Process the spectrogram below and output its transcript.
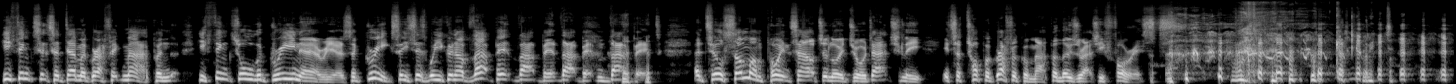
he thinks it's a demographic map and he thinks all the green areas are Greek. So he says, well, you can have that bit, that bit, that bit, and that bit until someone points out to Lloyd George, actually, it's a topographical map and those are actually forests.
